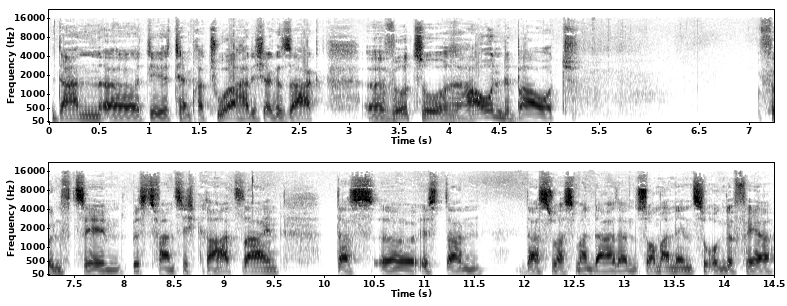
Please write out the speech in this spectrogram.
Dann äh, die Temperatur, hatte ich ja gesagt, äh, wird so roundabout 15 bis 20 Grad sein. Das äh, ist dann das, was man da dann Sommer nennt, so ungefähr.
